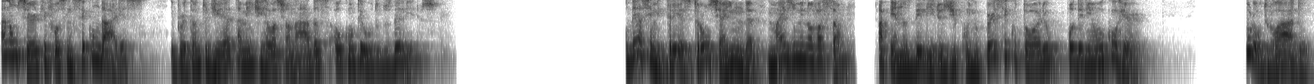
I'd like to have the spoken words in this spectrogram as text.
a não ser que fossem secundárias e, portanto, diretamente relacionadas ao conteúdo dos delírios. O DSM-3 trouxe ainda mais uma inovação. Apenas delírios de cunho persecutório poderiam ocorrer. Por outro lado,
